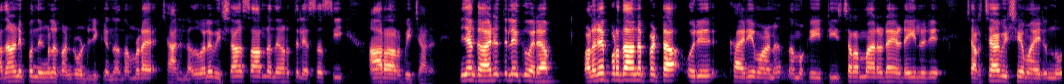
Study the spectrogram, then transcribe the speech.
അതാണ് ഇപ്പം നിങ്ങൾ കണ്ടുകൊണ്ടിരിക്കുന്നത് നമ്മുടെ ചാനൽ. അതുപോലെ വിശാഖ് സാറിന്റെ നേതൃത്വത്തിൽ S S C R R B channel. ഇനി ഞാൻ കാര്യത്തിലേക്ക് വരാം. വളരെ പ്രധാനപ്പെട്ട ഒരു കാര്യമാണ് നമുക്ക് ഈ ടീച്ചർമാരുടെ ഇടയിലൊരു ചർച്ചാ വിഷയമായിരുന്നു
